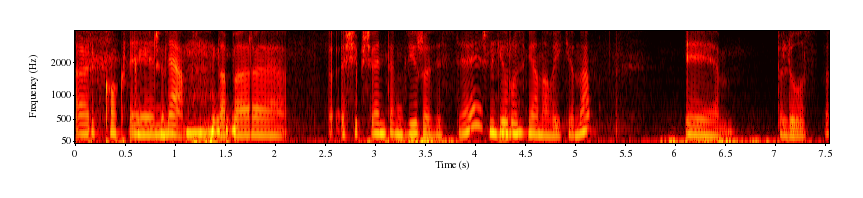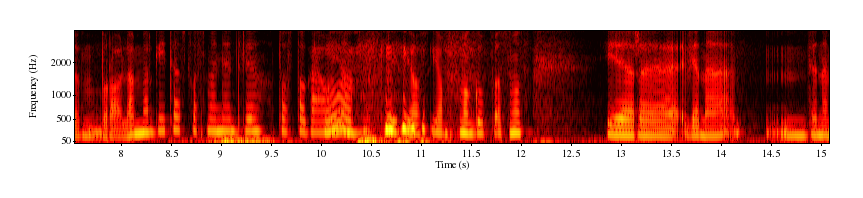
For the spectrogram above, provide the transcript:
ar koks e, skaičius? Ne, dabar e, šiaip šventėm grįžo visi, išskyrus mhm. vieną vaikiną. E, Plius brolio mergaitės pas mane dvi atostogauja, jos, joms smagu pas mus. Ir viena viena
